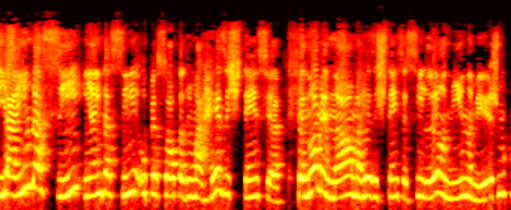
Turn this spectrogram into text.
e ainda assim, e ainda assim, o pessoal está de uma resistência fenomenal, uma resistência assim, leonina mesmo.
